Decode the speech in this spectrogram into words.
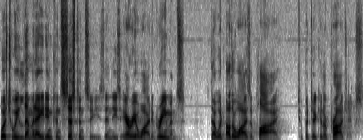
was to eliminate inconsistencies in these area-wide agreements that would otherwise apply to particular projects,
